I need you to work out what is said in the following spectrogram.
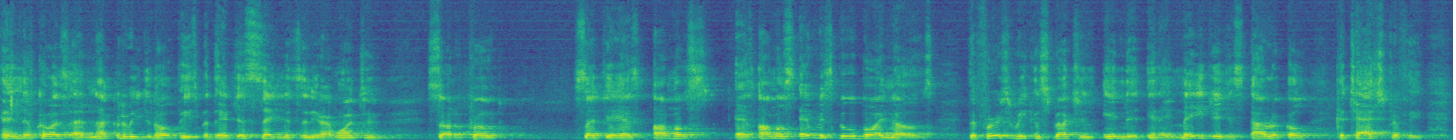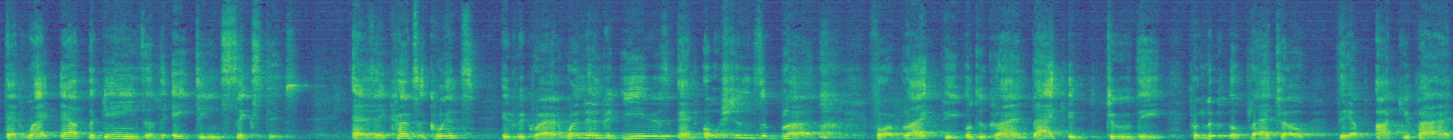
And of course, I'm not going to read you the whole piece, but there are just segments in here I want to sort of quote, such as almost as almost every schoolboy knows, the first Reconstruction ended in a major historical catastrophe that wiped out the gains of the 1860s. As a consequence, it required 100 years and oceans of blood for black people to climb back into the political plateau they occupied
